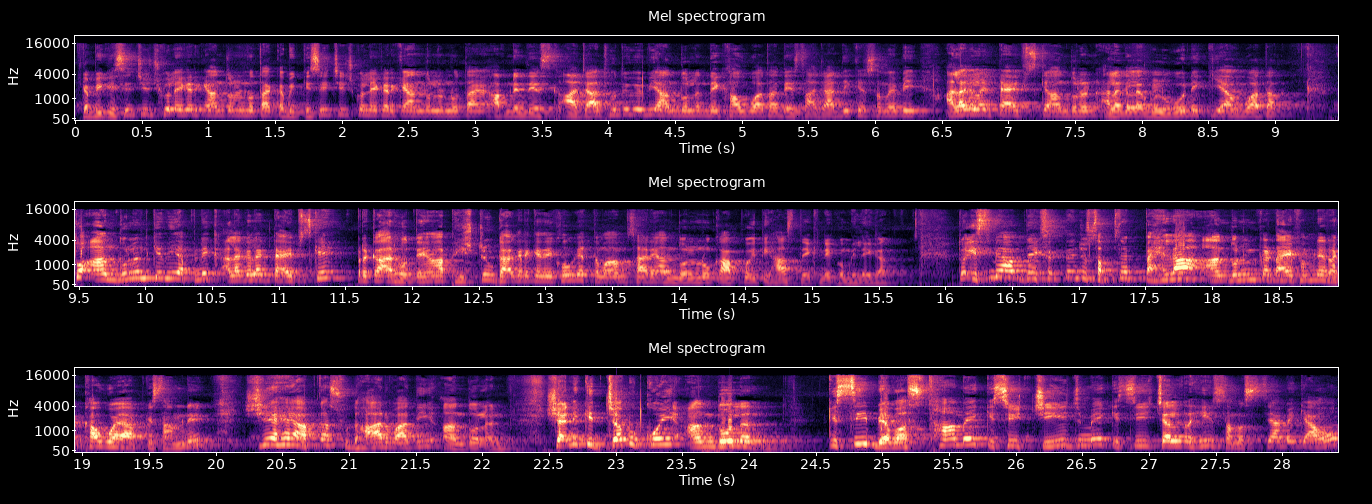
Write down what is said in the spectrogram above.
कभी किसी चीज़ को लेकर के आंदोलन होता है, कभी किसी चीज़ को लेकर के आंदोलन होता है। आपने देश आज़ाद होते हुए भी आंदोलन देखा हुआ था, देश आज़ादी के समय भी अलग अलग टाइप्स के आंदोलन अलग अलग लोगों ने किया हुआ था। तो आंदोलन के भी अपने अलग अलग टाइप्स के प्रकार होते हैं। आप हिस्ट्री उठा करके देखोगे, तमाम सारे आंदोलनों का आपको इतिहास देखने को मिलेगा। तो इसमें आप देख सकते हैं, जो सबसे पहला आंदोलन का टाइप हमने रखा हुआ है आपके सामने यह है आपका सुधारवादी आंदोलन। यानी कि जब कोई आंदोलन किसी व्यवस्था में, किसी चीज़ में, किसी चल रही समस्या में क्या हो,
